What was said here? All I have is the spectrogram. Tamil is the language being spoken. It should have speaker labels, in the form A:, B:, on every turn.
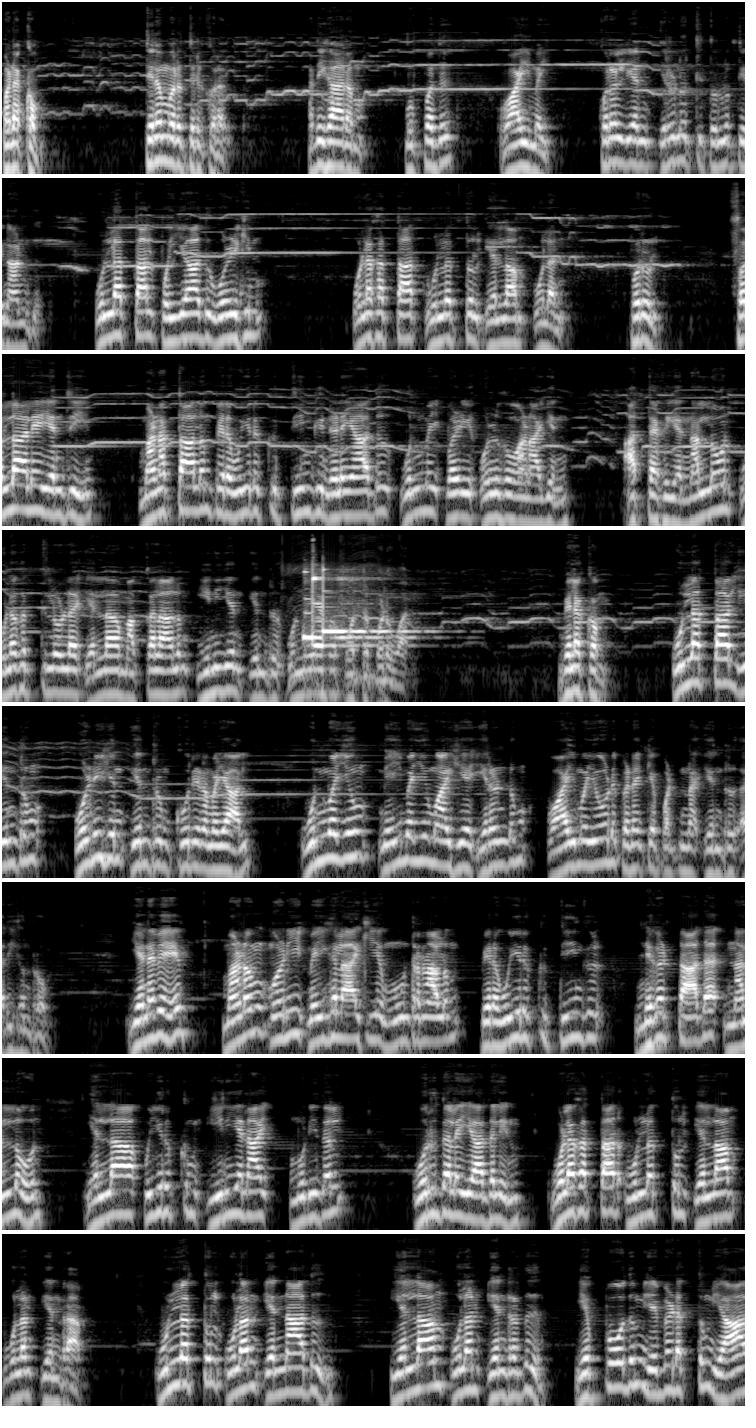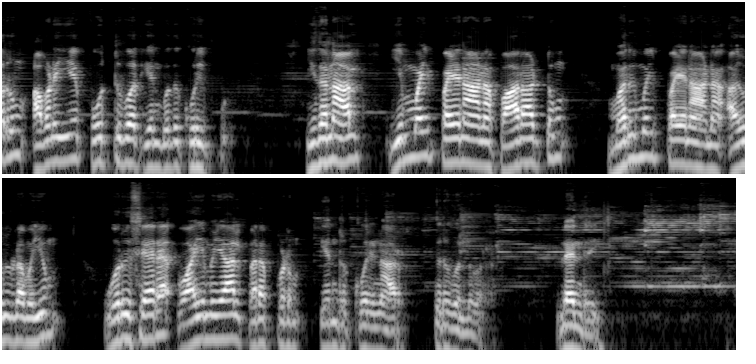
A: வணக்கம். தினமொரு திருக்குறள். அதிகாரம் முப்பது வாய்மை. குறள் எண் இருநூற்றி தொண்ணூற்றி நான்கு. உள்ளத்தால் பொய்யாது ஒழுகின் உலகத்தார் உள்ளத்துள் எல்லாம் உலன். பொருள் சொல்லாலே அன்றி மனத்தாலும் பிற உயிருக்கு தீங்கு நினையாது உண்மை வழி ஒழுகுவானாயின் அத்தகைய நல்லோன் உலகத்திலுள்ள எல்லா மக்களாலும் இனியன் என்று உண்மையாக போற்றப்படுவான். விளக்கம் உள்ளத்தால் என்றும் ஒழிகின் என்றும் கூறினமையால் உண்மையும் மெய்மையுமாகிய இரண்டும் வாய்மையோடு பிணைக்கப்பட்டன என்று அறிகின்றோம். எனவே மனம் மொழி மெய்களாகிய மூன்றனாலும் பிற உயிருக்கு தீங்கு நிகழ்த்தாத நல்லோன் எல்லா உயிருக்கும் இனியனாய் முடிதல் ஒருதலையாதலின் உலகத்தார் உள்ளத்துள் எல்லாம் உலன் என்றார். உள்ளத்துள் உலன் என்னாது? எல்லாம் உலன் என்றது எப்போதும் எவ்விடத்தும் யாரும் அவனையே போற்றுவர் என்பது குறிப்பு. இதனால் இம்மை பயனான பாராட்டும் மறுமை பயனான அருளுடைமையும் ஒரு சேர வாய்மையால் பெறப்படும் என்று கூறினார் திருவள்ளுவர். நன்றி.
